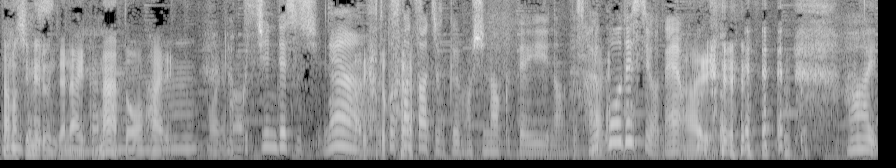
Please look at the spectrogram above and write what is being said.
楽しめるんじゃないかなと、はい、思います。楽ちんですしね。ありがとうございます。片付けもしなくていいなんて最高ですよね、はい、はい、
